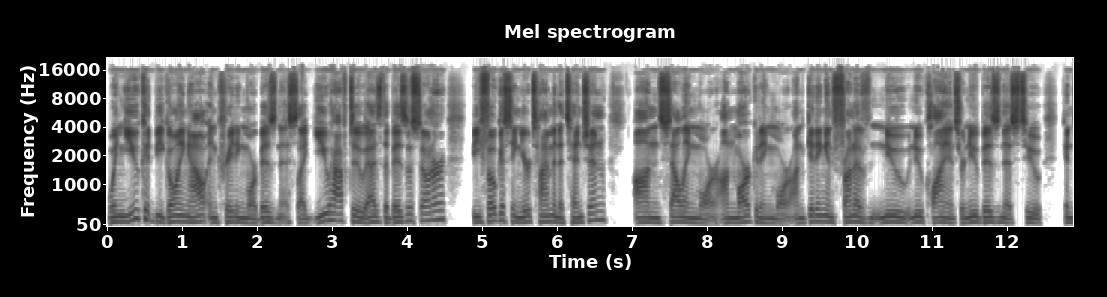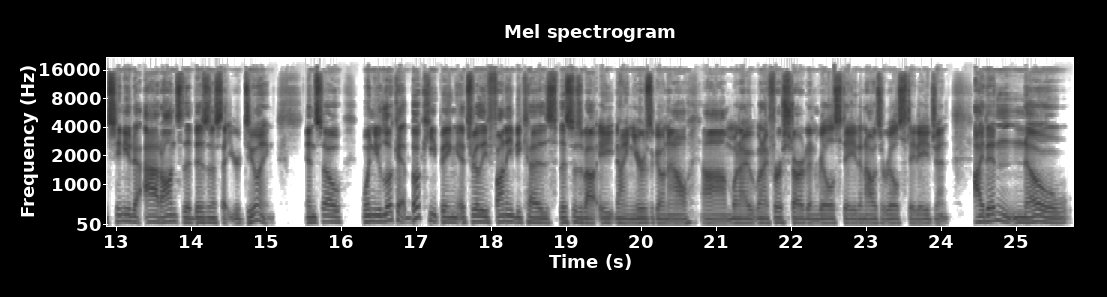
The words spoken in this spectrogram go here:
when you could be going out and creating more business. Like you have to, as the business owner, be focusing your time and attention on selling more, on marketing more, on getting in front of new new clients or new business to continue to add on to the business that you're doing. And so when you look at bookkeeping, it's really funny because this was about eight, nine years ago now. Um, when I when I first started in real estate and I was a real estate agent, I didn't know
